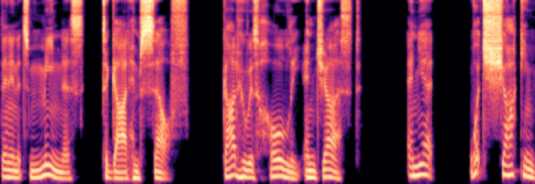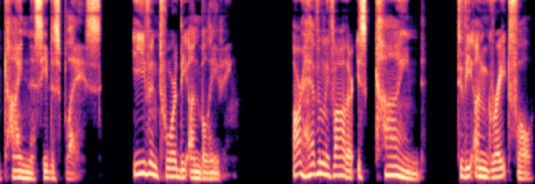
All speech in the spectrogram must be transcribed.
than in its meanness to God Himself, God who is holy and just. And yet, what shocking kindness He displays, even toward the unbelieving. Our Heavenly Father is kind to the ungrateful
